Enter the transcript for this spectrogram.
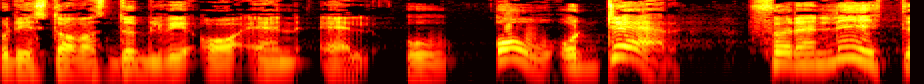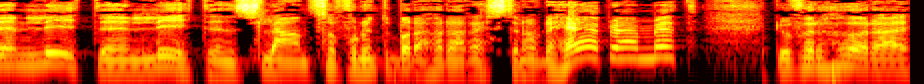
och det stavas W-A-N-L-O-O. Och där, för en liten, liten, liten slant så får du inte bara höra resten av det här programmet. Du får höra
